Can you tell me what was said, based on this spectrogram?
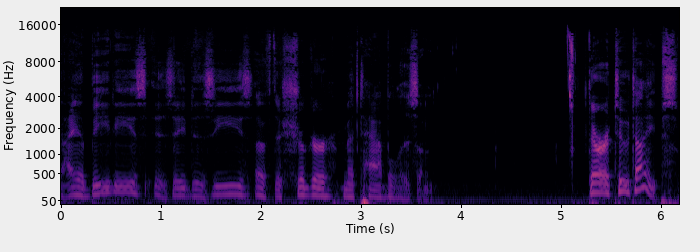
Diabetes is a disease of the sugar metabolism. There are two types,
